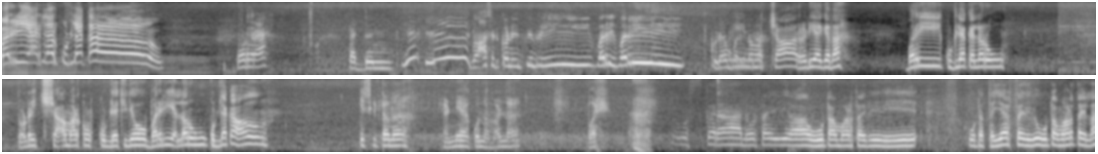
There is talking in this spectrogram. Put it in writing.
ಬರ್ರಿ ಯಾರ್ಯಾರು ಕುಡ್ಲಾಕ? ನೋಡಿದ್ರ? ಕಡ್ಡನ್ ಗ್ಲಾಸ್ ಇಟ್ಕೊಂಡು ನಿಂತೀನಿ ಬರ್ರಿ ಬರ್ರಿ. ಕುಡಿಯ ನಮ್ಮ ಚಾ ರೆಡಿ ಆಗ್ಯದ. ಬರ್ರಿ ಕುಡ್ಲ್ಯಾಕ ಎಲ್ಲರೂ. ನೋಡ್ರಿ ಚಾ ಮಾಡ್ಕೊಂಡು ಕುಡ್ಲತ್ತಿದ್ದೆವು ಬರ್ರಿ ಎಲ್ಲರೂ ಕುಡ್ಲ್ಯಾಕ. ಬಿಸ್ಕಿಟ್ಟನ ಎಣ್ಣೆ ಹಾಕೊಂಡು ನಮ್ಮ ಅಣ್ಣ. ಬರ್ರಿ. ನಮಸ್ಕಾರ. ನೋಡ್ತಾ ಇದ್ದೀರಾ? ಊಟ ಮಾಡ್ತಾ ಇದ್ದೀವಿ. ಊಟ ತಯಾರಿಸ್ತಾ ಇದ್ದೀವಿ. ಊಟ ಮಾಡ್ತಾ ಇಲ್ಲ.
